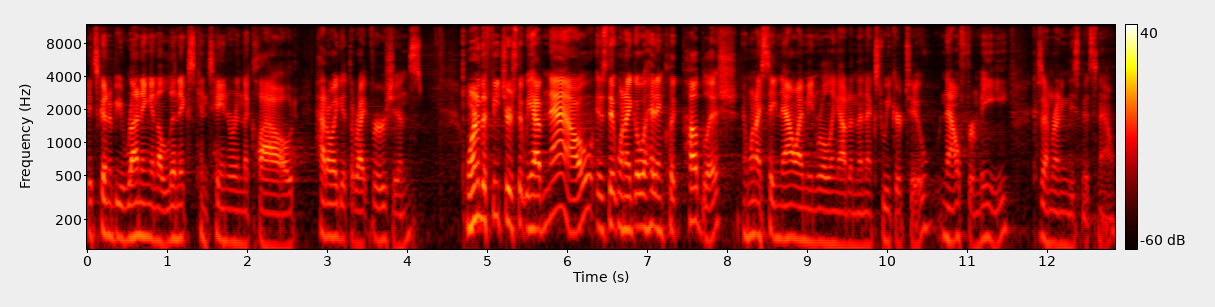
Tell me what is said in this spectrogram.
it's going to be running in a Linux container in the cloud. How do I get the right versions? One of the features that we have now is that when I go ahead and click publish, and when I say now, I mean rolling out in the next week or two, now for me, because I'm running these bits now.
